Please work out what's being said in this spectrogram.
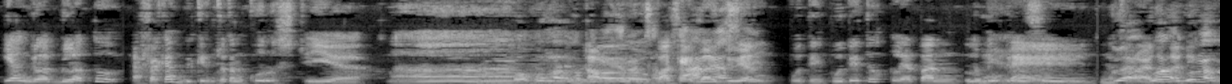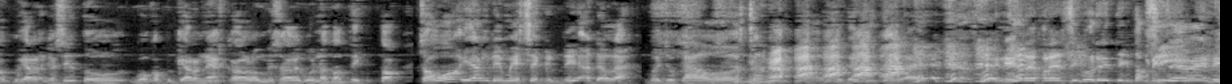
yang gelap-gelap tuh efeknya bikin kelihatan kurus. cuy. Iya. Nah, Oh, gue Kalau lu pakai baju sih. yang putih-putih tuh kelihatan Lebih gemuknya. berisi. Gua Masalah gua itu gua gak kepikiran ke situ. Gua kepikirannya kalau misalnya gua nonton TikTok, cowok yang damage gede adalah baju kaos, gitu-gitu lah. Wah, ini referensi gua dari TikTok di Si- cewek nih.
